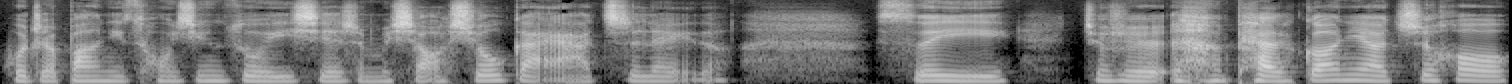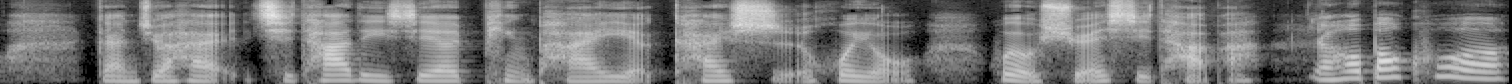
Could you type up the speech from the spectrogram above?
或者帮你重新做一些什么小修改啊之类的。所以就是 Patagonia 之后，感觉还其他的一些品牌也开始会有会有学习它吧。然后包括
